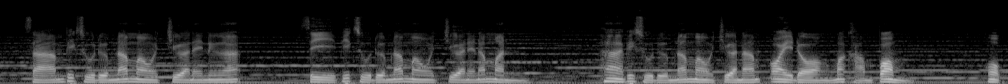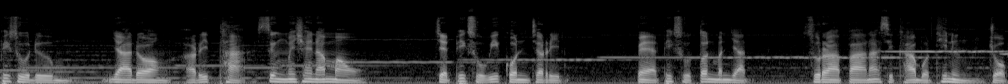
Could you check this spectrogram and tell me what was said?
3. ภิกษุดื่มน้ำเมาเจือในเนื้อ 4. ภิกษุดื่มน้ำเมาเจือในน้ำมัน 5. ภิกษุดื่มน้ำเมาเจือน้ำอ้อยดองมะขามป้อม 6. ภิกษุดื่ม ยาดองอริ t ะซึ่งไม่ใช่น้ำเมา 7. ภิกษุวิกลจริต 8. ภิกษุต้นบัญญัติ สุราปาณสิกขาบทที่หนึ่งจบ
